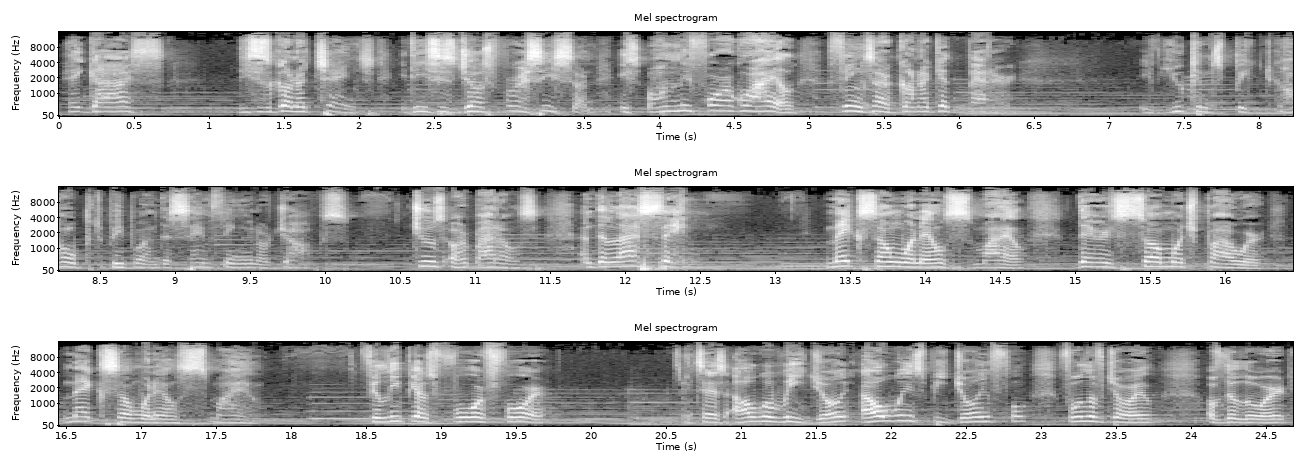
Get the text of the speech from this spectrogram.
Hey, guys, this is going to change. This is just for a season. It's only for a while. Things are going to get better. If you can speak hope to people, and the same thing in our jobs, choose our battles. And the last thing, make someone else smile. There is so much power. Make someone else smile. Philippians 4 4. It says, always be joyful, full of joy of the Lord.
